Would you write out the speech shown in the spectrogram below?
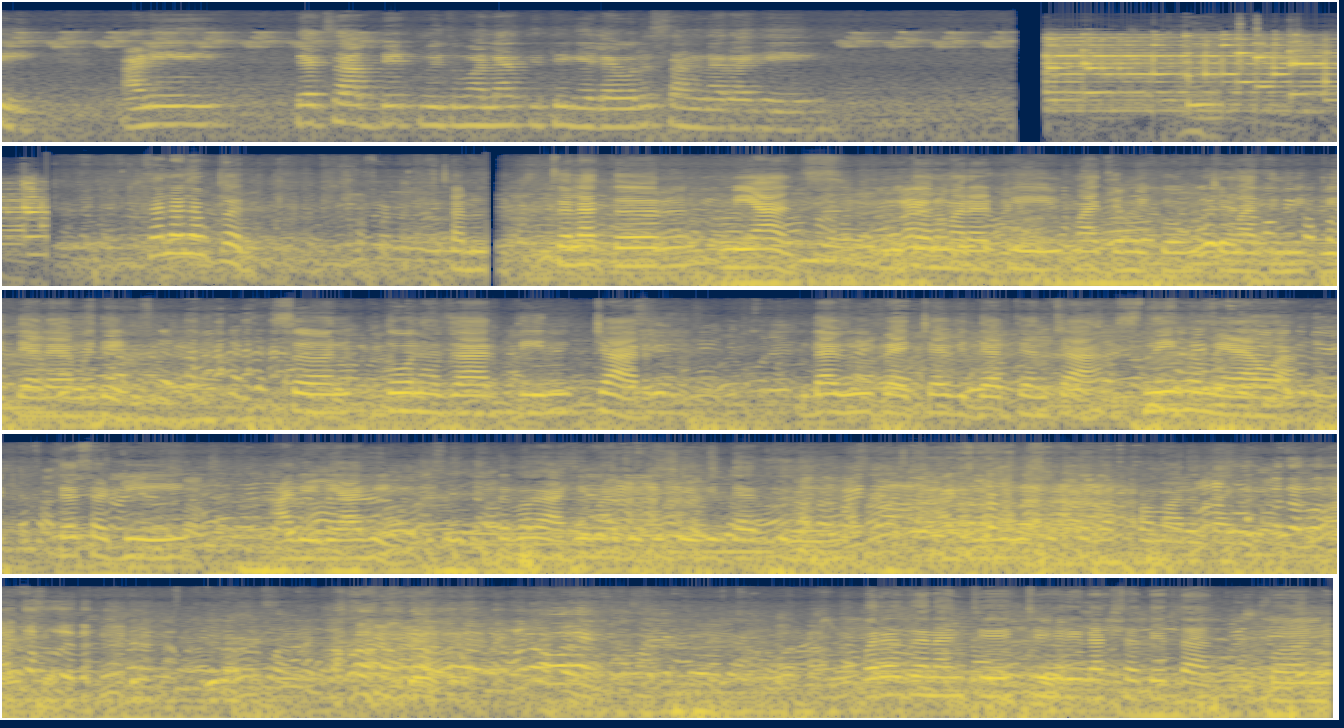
कार्यक्रमासाठी आणि त्याचा अपडेट मी तुम्हाला तिथे गेल्यावरच सांगणार आहे. चला लवकर. चालू. चला तर मी आज नूतन मराठी माध्यमिक व उच्च माध्यमिक विद्यालयामध्ये सन दोन हजार तीन चार दहावी बॅचच्या विद्यार्थ्यांचा स्नेह मेळावा त्यासाठी आलेली आहे. तर बघा हे माझे कसे विद्यार्थी गप्पा मारत आहे बऱ्याच जणांचे चेहरे लक्षात येतात पण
